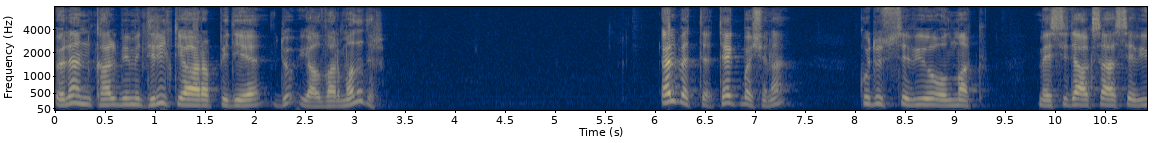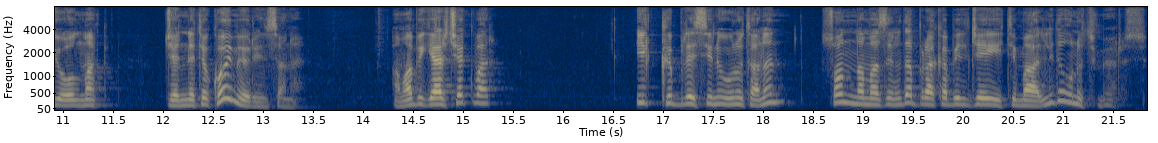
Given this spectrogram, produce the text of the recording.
ölen kalbimi dirilt ya Rabbi diye yalvarmalıdır. Elbette tek başına Kudüs seviyor olmak, Mescid-i Aksa seviyor olmak cennete koymuyor insanı. Ama bir gerçek var. İlk kıblesini unutanın son namazını da bırakabileceği ihtimalini de unutmuyoruz.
